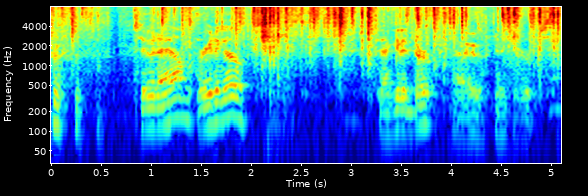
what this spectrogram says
Two down, three to go. Did I get a derp? No, no derps.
